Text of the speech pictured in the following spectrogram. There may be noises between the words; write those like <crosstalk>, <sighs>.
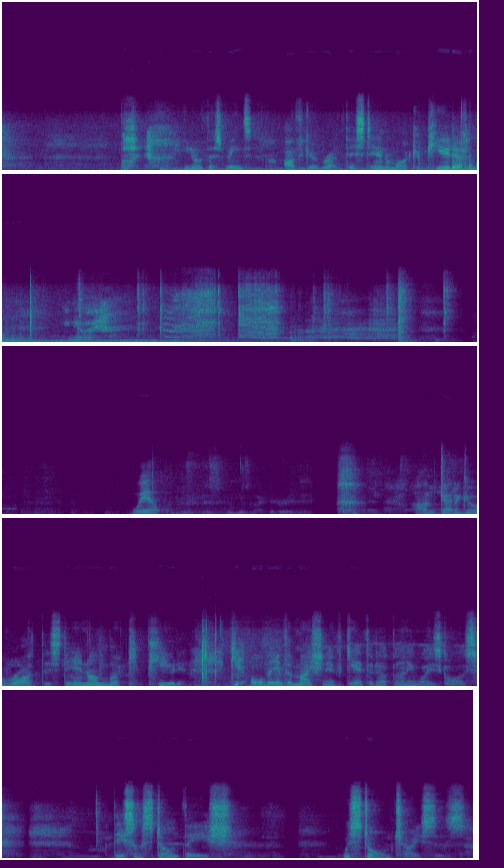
But, you know what this means? I have to go write this down on my computer. You know? Well, I'm gotta go write this down on the computer. Get all the information I've gathered up anyways, guys. This was Stormfish with Storm Chasers.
